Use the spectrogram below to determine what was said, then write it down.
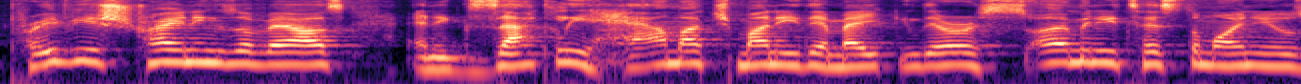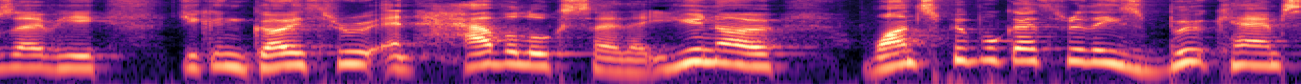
previous trainings of ours and exactly how much money they're making. There are so many testimonials over here. You can go through and have a look so that you know once people go through these boot camps,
